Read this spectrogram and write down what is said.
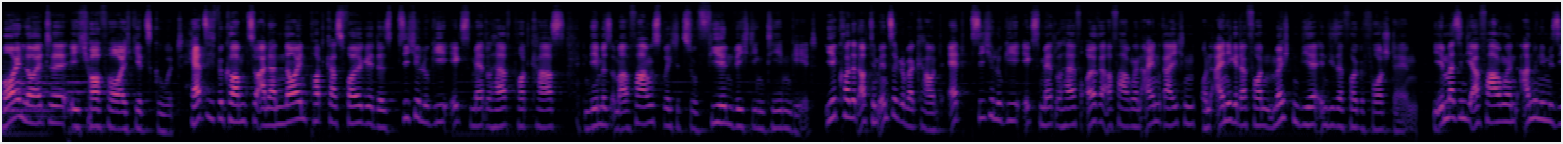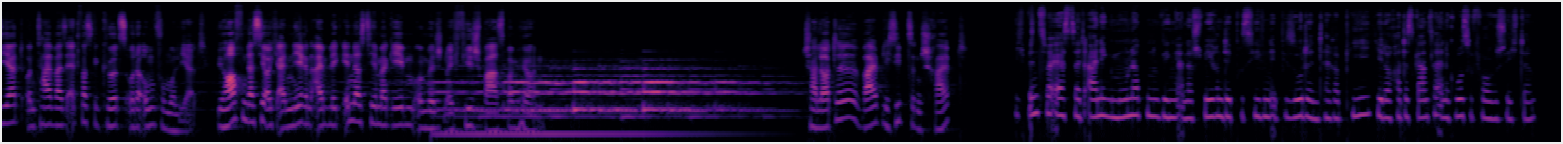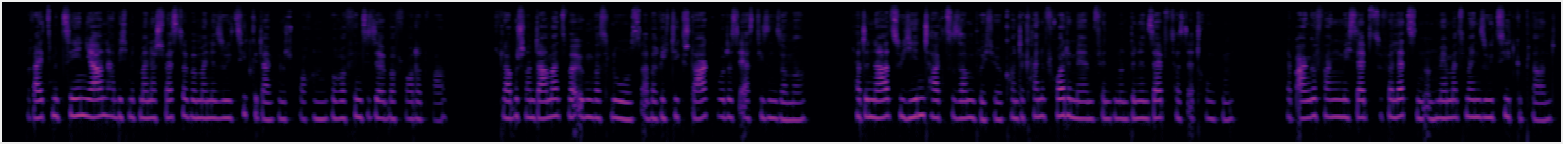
Moin Leute, ich hoffe euch geht's gut. Herzlich willkommen zu einer neuen Podcast-Folge des Psychologie X Mental Health Podcasts, in dem es um Erfahrungsberichte zu vielen wichtigen Themen geht. Ihr konntet auf dem Instagram-Account at Psychologie X Mental Health eure Erfahrungen einreichen und einige davon möchten wir in dieser Folge vorstellen. Wie immer sind die Erfahrungen anonymisiert und teilweise etwas gekürzt oder umformuliert. Wir hoffen, dass sie euch einen näheren Einblick in das Thema geben und wünschen euch viel Spaß beim Hören. Charlotte, weiblich 17, schreibt. Ich bin zwar erst seit einigen Monaten wegen einer schweren depressiven Episode in Therapie, jedoch hat das Ganze eine große Vorgeschichte. Bereits mit zehn Jahren habe ich mit meiner Schwester über meine Suizidgedanken gesprochen, woraufhin sie sehr überfordert war. Ich glaube, schon damals war irgendwas los, aber richtig stark wurde es erst diesen Sommer. Ich hatte nahezu jeden Tag Zusammenbrüche, konnte keine Freude mehr empfinden und bin in Selbsthass ertrunken. Ich habe angefangen, mich selbst zu verletzen und mehrmals meinen Suizid geplant.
